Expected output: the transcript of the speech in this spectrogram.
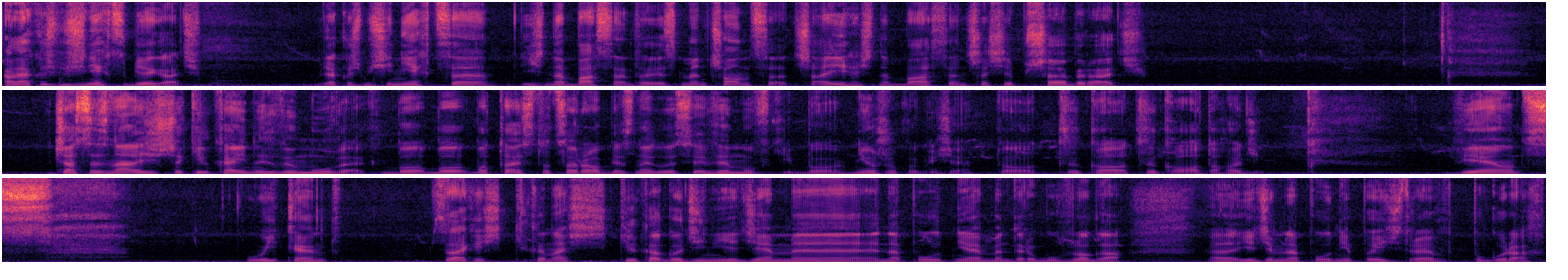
Ale jakoś mi się nie chce biegać. Jakoś mi się nie chce iść na basen, to jest męczące. Trzeba jechać na basen, trzeba się przebrać. Sobie znaleźć jeszcze kilka innych wymówek, bo, bo, bo to jest to, co robię. Znajduję sobie wymówki, bo nie oszukujmy się, to tylko, tylko o to chodzi. Więc weekend, za jakieś kilka godzin jedziemy na południe, będę robił vloga, e, jedziemy na południe, pojeździć trochę po górach.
